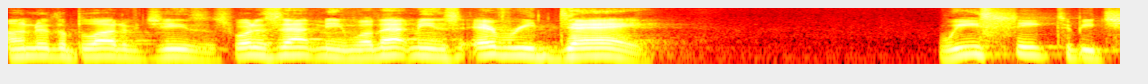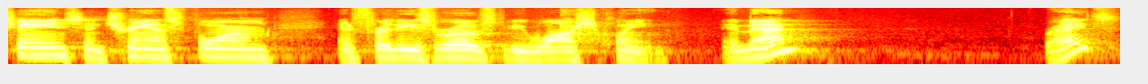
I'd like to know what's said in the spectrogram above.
under the blood of Jesus. What does that mean? Well, that means every day we seek to be changed and transformed and for these robes to be washed clean. Amen? Right?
